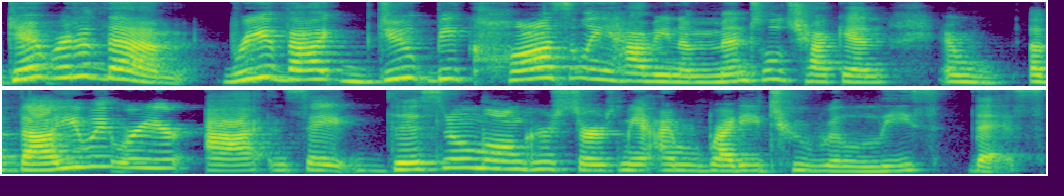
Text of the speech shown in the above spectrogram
Get rid of them. Reevaluate, do be constantly having a mental check-in and evaluate where you're at and say, this no longer serves me. I'm ready to release this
